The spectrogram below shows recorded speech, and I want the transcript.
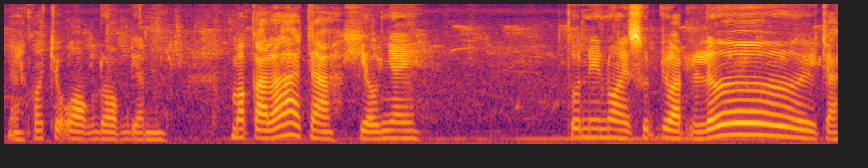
เนี่ยเขาจะออกดอกเดือนมกราจ้าเขียวใหญ่ตัวนี้หน่อยสุดยอดเลยจ้ะ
